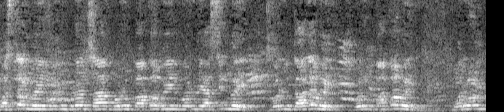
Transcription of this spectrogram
मस्तर भाई मरून बुड़न साहब मरून बाबा भाई मरून यासीन भाई मरून दादा भाई मरून पापा भाई मरून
